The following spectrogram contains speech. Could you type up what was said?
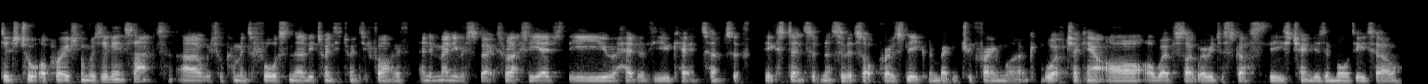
Digital Operational Resilience Act, uh, which will come into force in early 2025. And in many respects, will actually edge the EU ahead of the UK in terms of the extensiveness of its OPRES legal and regulatory framework. Worth checking out our, our website where we discuss these changes in more detail,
